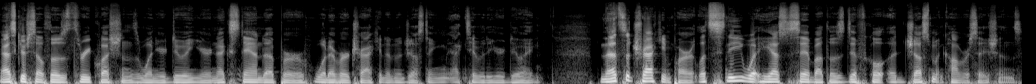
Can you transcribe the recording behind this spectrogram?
ask yourself those three questions when you're doing your next stand up or whatever tracking and adjusting activity you're doing and that's the tracking part. Let's see what he has to say about those difficult adjustment conversations.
